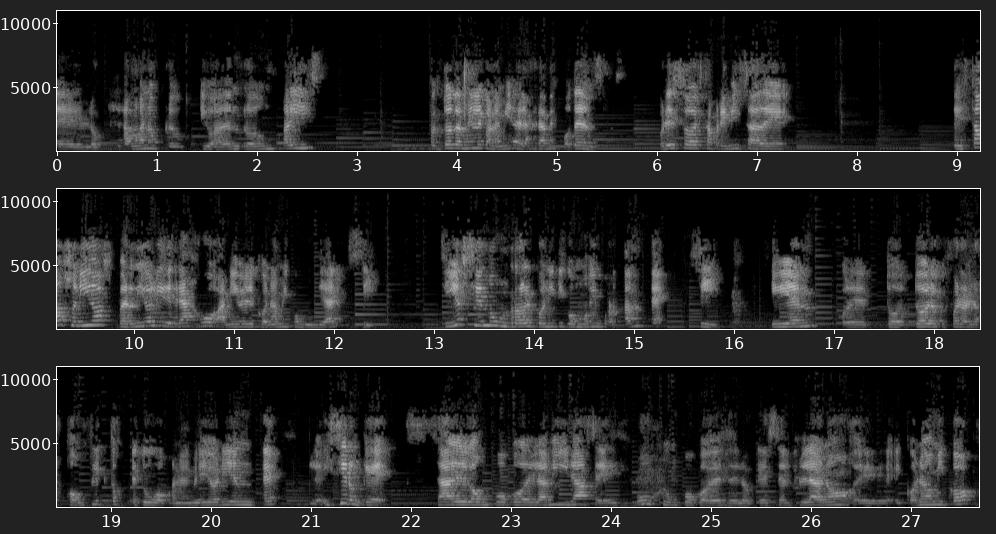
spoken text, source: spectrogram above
de es la mano productiva dentro de un país afectó también la economía de las grandes potencias. Por eso esta premisa de Estados Unidos perdió liderazgo a nivel económico mundial, sí. ¿Siguió siendo un rol político muy importante? Sí. Si bien eh, todo lo que fueron los conflictos que tuvo con el Medio Oriente, hicieron que salga un poco de la mira, se dibuje un poco desde lo que es el plano eh, económico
